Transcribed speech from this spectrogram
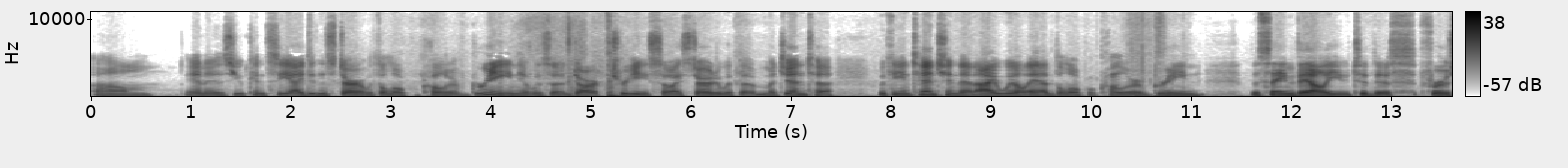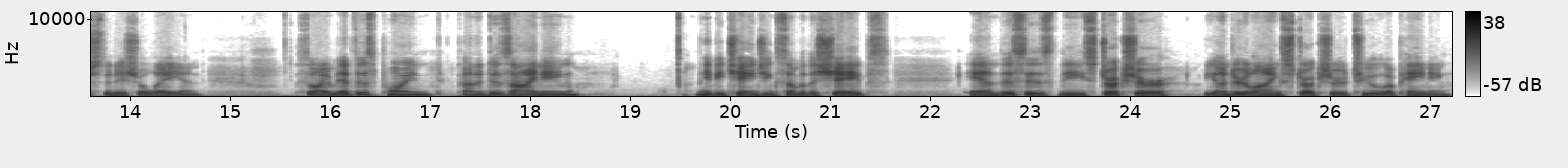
Um, and as you can see, I didn't start with the local color of green. It was a dark tree, so I started with a magenta with the intention that I will add the local color of green, the same value to this first initial lay-in. So I'm at this point kind of designing, maybe changing some of the shapes. And this is the structure, the underlying structure to a painting.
